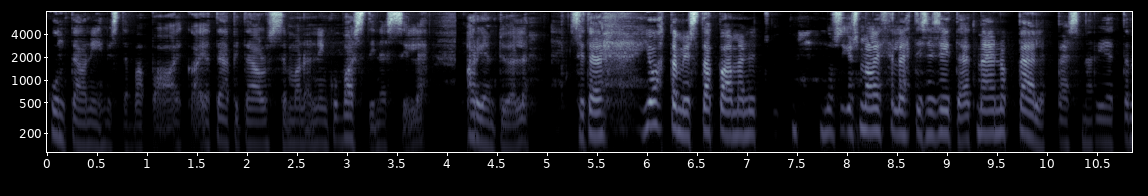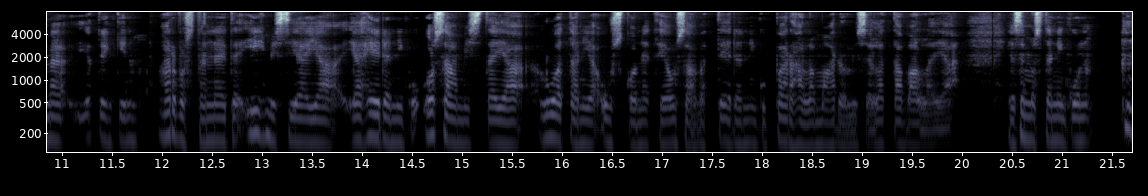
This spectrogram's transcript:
kun tämä on ihmisten vapaa-aikaa. Ja tämä pitää olla semmoinen niin kuin vastine sille arjen työlle. Sitä johtamistapaa mä nyt, no jos mä lähtisin siitä, että mä en ole päälle päsmäri, että mä jotenkin arvostan näitä ihmisiä ja, ja heidän niin kuin osaamista ja luotan ja uskon, että he osaavat tehdä niin kuin parhaalla mahdollisella tavalla. Ja, ja semmoista niin kuin,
